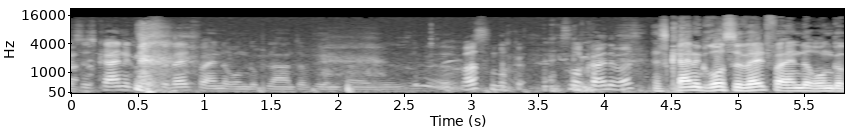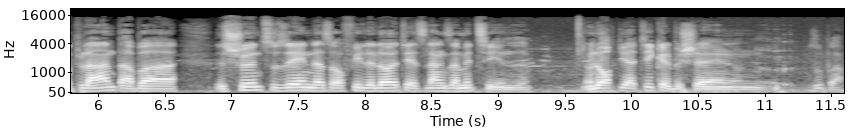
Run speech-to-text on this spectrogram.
Es ist keine große Weltveränderung geplant auf jeden Fall. Was? Noch, ist noch keine was? Es ist keine große Weltveränderung geplant, aber es ist schön zu sehen, dass auch viele Leute jetzt langsam mitziehen. sind. Und auch die Artikel bestellen und super.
